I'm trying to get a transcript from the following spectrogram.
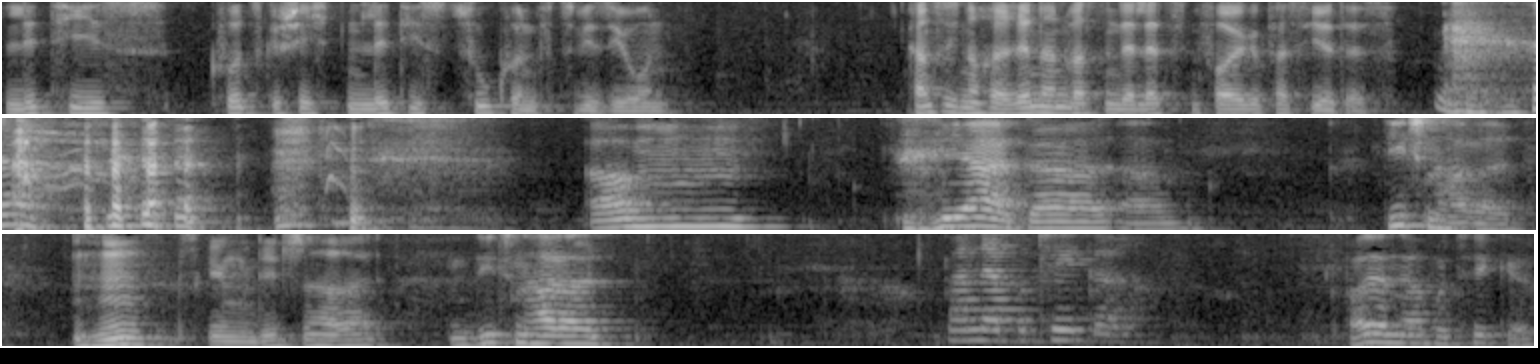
Littys Kurzgeschichten Littys Zukunftsvision. Kannst du dich noch erinnern, was in der letzten Folge passiert ist? ähm, ja, der ähm, Dietschen Harald. Mhm, es ging um Dietschen Harald. Dietschen Harald. War in der Apotheke. War der in der Apotheke?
